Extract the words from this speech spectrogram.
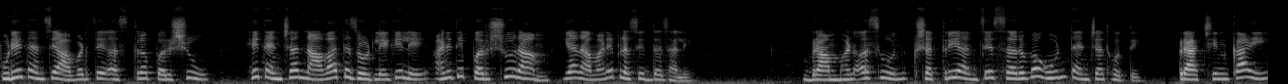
पुढे त्यांचे आवडते अस्त्र परशु हे त्यांच्या नावात जोडले गेले आणि ते परशुराम या नावाने प्रसिद्ध झाले. ब्राह्मण असून क्षत्रियांचे सर्व गुण त्यांच्यात होते. प्राचीन काळी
